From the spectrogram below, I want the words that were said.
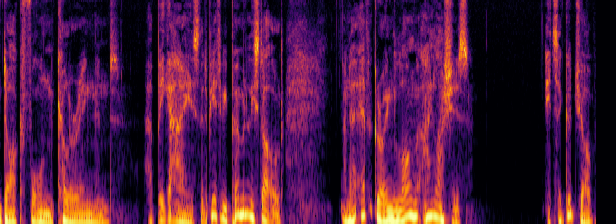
dark fawn colouring and her big eyes that appear to be permanently startled and her ever growing long eyelashes. It's a good job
